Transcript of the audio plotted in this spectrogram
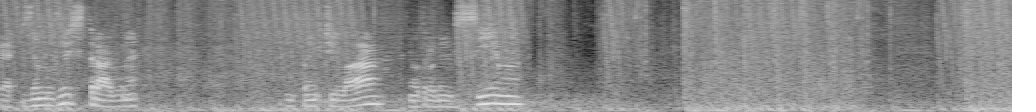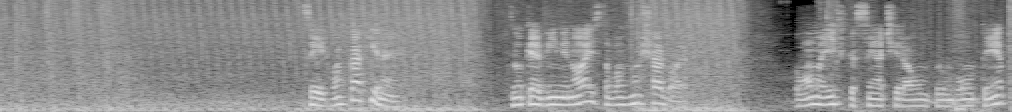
É, fizemos um estrago, né? Um tanque de lá, tem outro ali em cima. Sei, vamos ficar aqui, né? Você não quer vir em nós? Então vamos rushar agora. Toma aí, fica sem atirar um, por um bom tempo.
